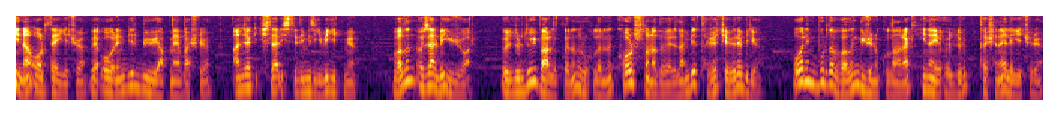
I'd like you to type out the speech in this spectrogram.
Hina ortaya geçiyor ve Orin bir büyü yapmaya başlıyor. Ancak işler istediğimiz gibi gitmiyor. Val'ın özel bir gücü var. Öldürdüğü varlıkların ruhlarını Corstone adı verilen bir taşa çevirebiliyor. Orin burada Val'ın gücünü kullanarak Hina'yı öldürüp taşını ele geçiriyor.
